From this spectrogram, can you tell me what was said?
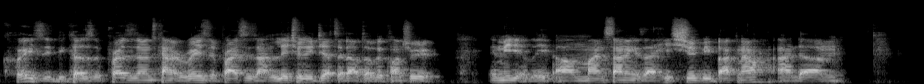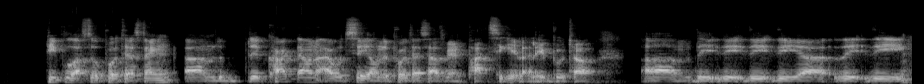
crazy because the president kind of raised the prices and literally jetted out of the country immediately. Um, my understanding is that he should be back now, and um, people are still protesting. Um, the, the crackdown, I would say, on the protest has been particularly brutal um, the the the the, uh, the the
